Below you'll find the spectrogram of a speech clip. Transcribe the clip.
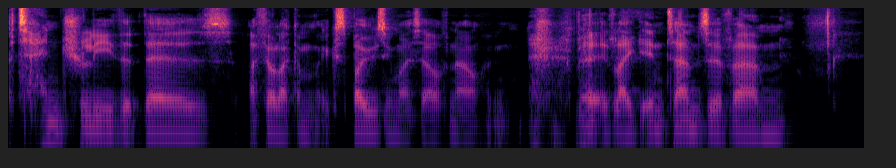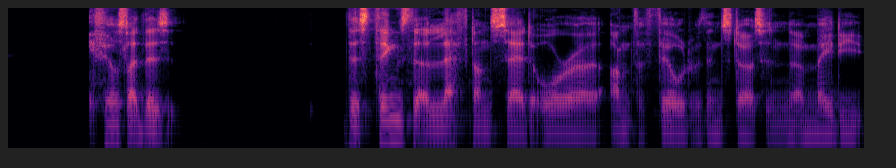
potentially that there's i feel like i'm exposing myself now but like in terms of um it feels like there's there's things that are left unsaid or are unfulfilled within stoicism that are made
